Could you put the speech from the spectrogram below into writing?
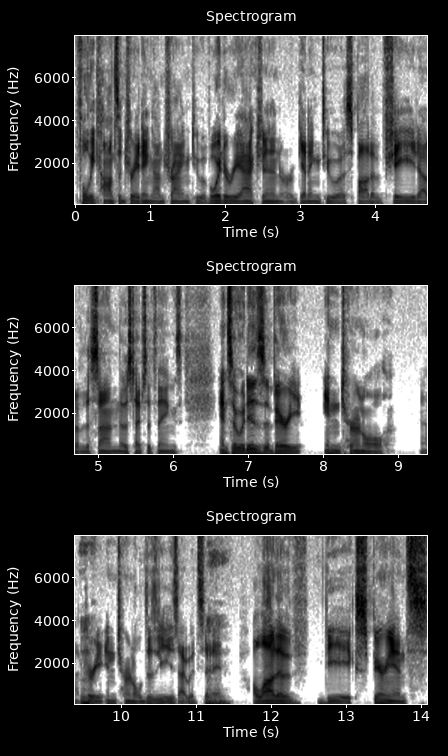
fully concentrating on trying to avoid a reaction or getting to a spot of shade out of the sun those types of things and so it is a very internal uh, mm. very internal disease i would say mm a lot of the experience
